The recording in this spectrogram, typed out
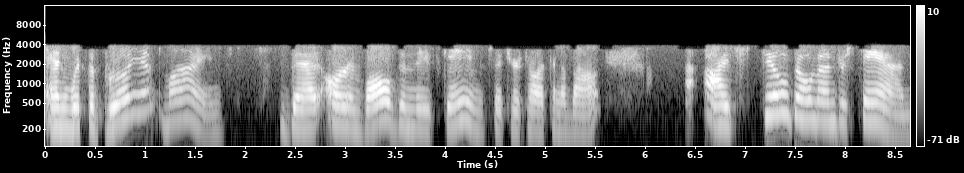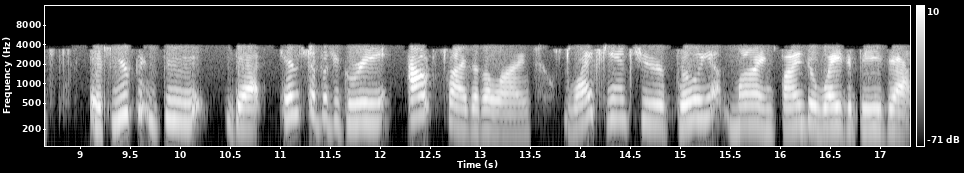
And with the brilliant minds that are involved in these games that you're talking about, I still don't understand if you can be that nth of a degree outside of the line, why can't your brilliant mind find a way to be that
